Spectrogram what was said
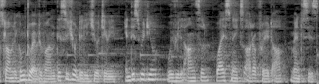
Assalamu alaikum to everyone. This is your Daily Geo TV. In this video, we will answer why snakes are afraid of mantises.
